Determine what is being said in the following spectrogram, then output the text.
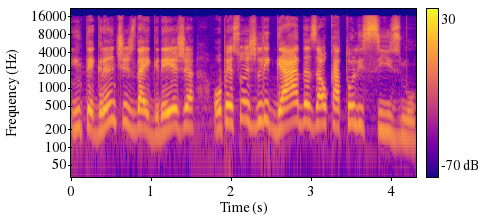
integrantes da igreja ou pessoas ligadas ao catolicismo.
